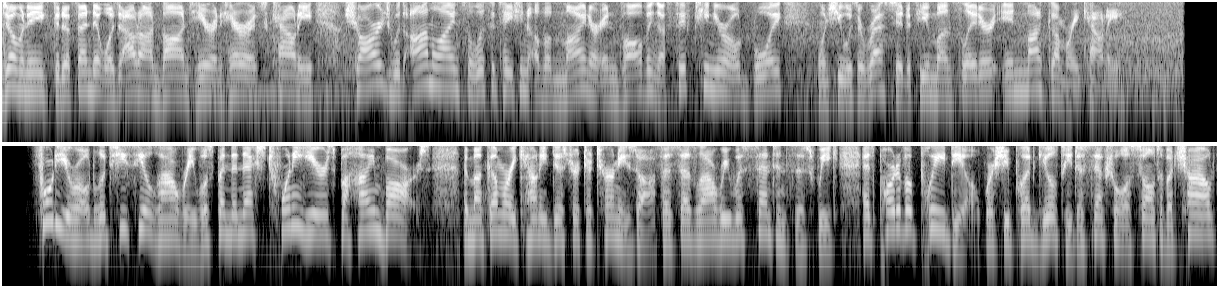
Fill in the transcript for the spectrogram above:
Dominique, the defendant, was out on bond here in Harris County, charged with online solicitation of a minor involving a 15 year old boy when she was arrested a few months later in Montgomery County. 40 year old Leticia Lowry will spend the next 20 years behind bars. The Montgomery County District Attorney's Office says Lowry was sentenced this week as part of a plea deal where she pled guilty to sexual assault of a child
